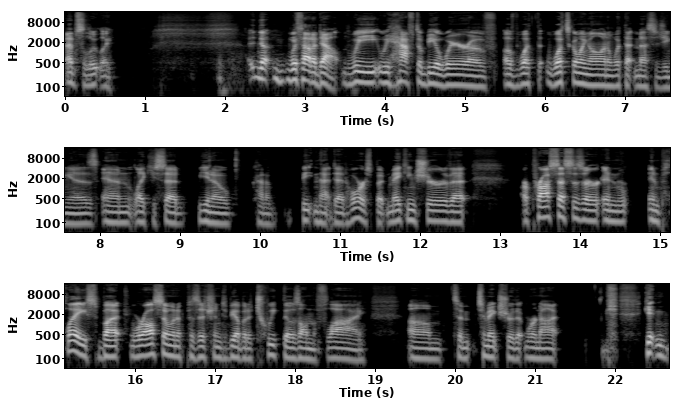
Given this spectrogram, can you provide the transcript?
Absolutely. No, without a doubt, we we have to be aware of of what the, what's going on and what that messaging is, and like you said, you know, kind of beating that dead horse, but making sure that our processes are in in place, but we're also in a position to be able to tweak those on the fly um, to to make sure that we're not getting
